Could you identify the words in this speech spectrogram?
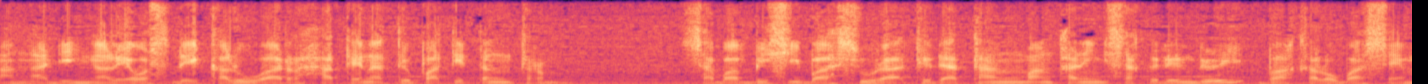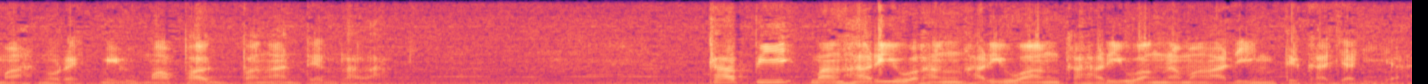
mangading ngaleos de keluar hatena tepati tentrem sabab bisi basura tidak datang mangkaning sakedeng deui bakal loba semah norek milu mapag panganten lalaki. tapi manghari wahang hariwang kahariwang nama Ading tekajadian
